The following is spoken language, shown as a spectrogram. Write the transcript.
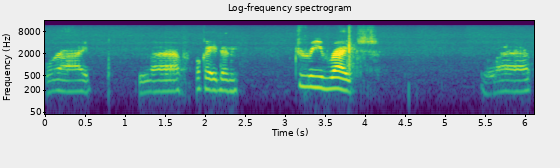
right, left. Okay, then three rights. Left,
